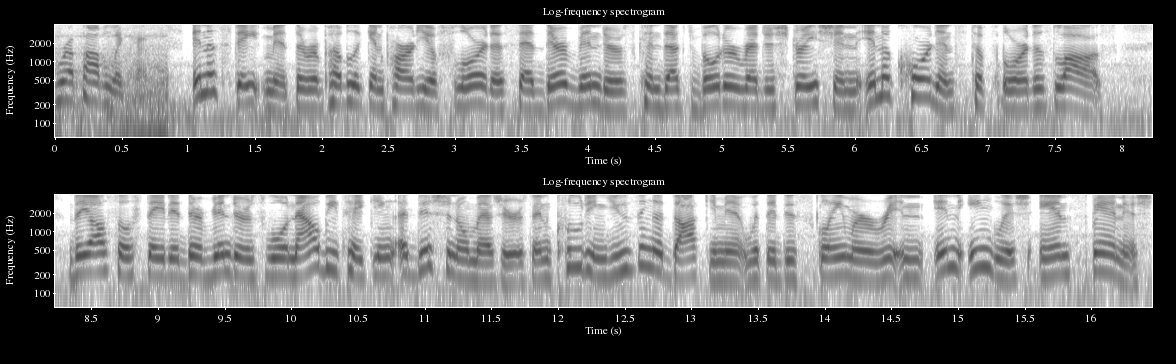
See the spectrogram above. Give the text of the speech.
Republicans. In a statement, the Republican Party of Florida said their vendors conduct voter registration in accordance to Florida's laws. They also stated their vendors will now be taking additional measures, including using a document with a disclaimer written in English and Spanish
